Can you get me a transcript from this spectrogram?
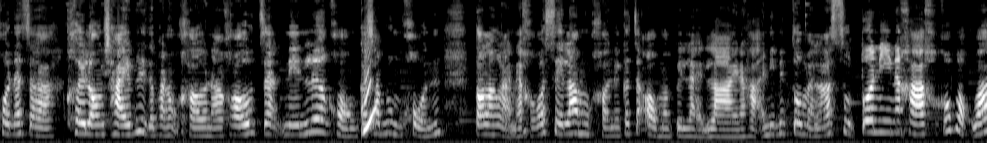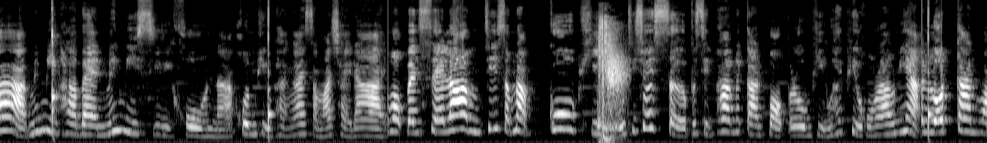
คนน่าจะเคยลองใช้ผลิตภัณฑ์ของเขานะเขาจะเน้นเรื่องของกระชับรูขุมขนตอนหลังๆเนี่ยเขาก็เซรั่มของเขาเนี่ยก็จะออกมาเป็นหลายลายนะคะ อันนี้เป็นตัวใหม่ล่าสุดตัวนี้นะคะเขาก็บอกว่าไม่มีพาราเบนไม่มีซิลิโคนนะ คนผิวแพ้ง่ายสามารถใช้ได้ บอกเป็นเซรั่มที่สำหรับกู้ผิวที่ช่วยเสริมประสิทธิภาพในการปลอบประโลมผิวให้ผิวของเราเนี่ยลดการไว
